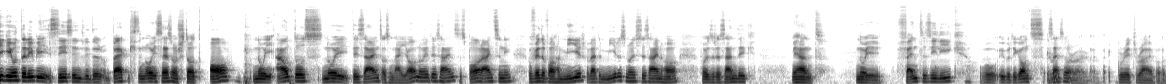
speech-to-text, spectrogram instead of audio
Figi und der Ribi, sie sind wieder back. Die neue Saison steht an. Neue Autos, neue Designs, also nein, ja, neue Designs, ein paar einzelne. Auf jeden Fall haben wir, werden wir ein neues Design haben von unserer Sendung. Wir haben neue Fantasy League, wo über die ganze Saison Drive. äh, Grid Rival,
